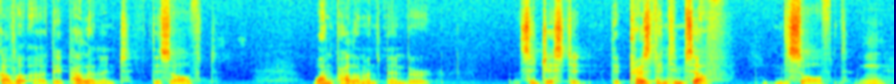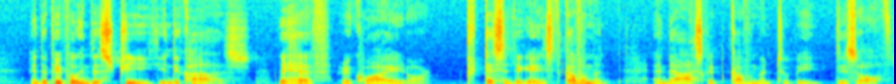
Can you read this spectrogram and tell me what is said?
uh, the parliament dissolved. One parliament member suggested the president himself dissolved. Mm. And the people in the street, in the cars, they have required or protested against government and they asked government to be dissolved.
